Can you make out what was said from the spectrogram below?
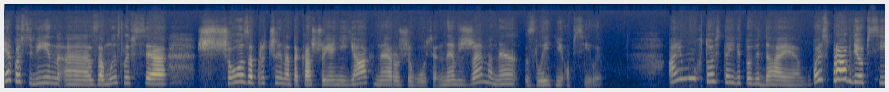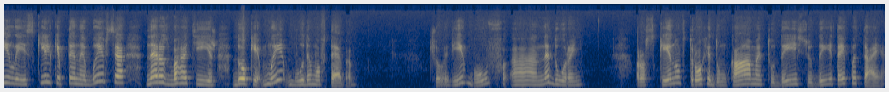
Якось він е, замислився, що за причина така, що я ніяк не розживуся. Невже мене злидні обсіли? А йому хтось та й відповідає, бо й справді обсіли, і скільки б ти не бився, не розбагатієш, доки ми будемо в тебе. Чоловік був е, не дурень, розкинув трохи думками туди, сюди та й питає.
